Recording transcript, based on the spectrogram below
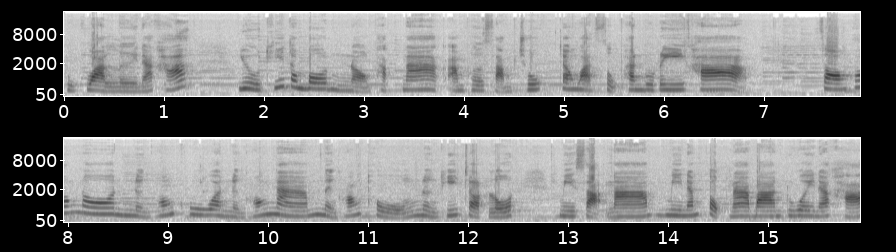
ทุกวันเลยนะคะ อยู่ที่ตำบลหนองผักนาคอำเภอสามชุก จังหวัดสุพรรณบุรีค่ะ2ห้องนอน1ห้องครัว1ห้องน้ำ1ห้องโถง1ที่จอดรถ มีสระน้ำ มีน้ำตกหน้าบ้านด้วยนะคะ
